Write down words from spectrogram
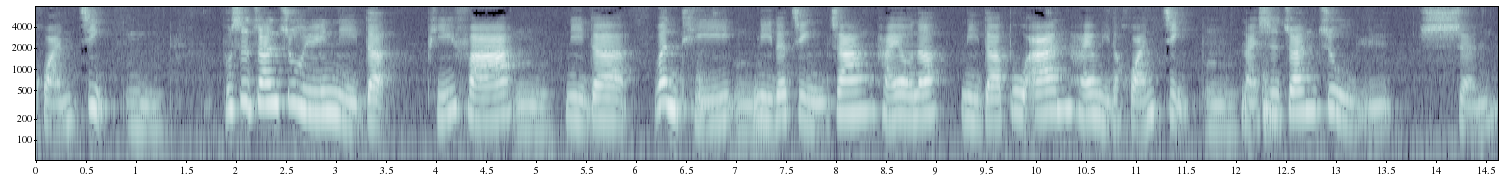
环境，不是专注于你的疲乏，你的问题，你的紧张，还有呢，你的不安，还有你的环境，乃是专注于神。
